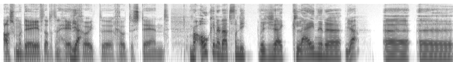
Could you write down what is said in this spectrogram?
Asmodee heeft altijd een hele Ja. grote, grote stand. maar ook inderdaad van die, wat je zei, kleinere Ja. eh, eh,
